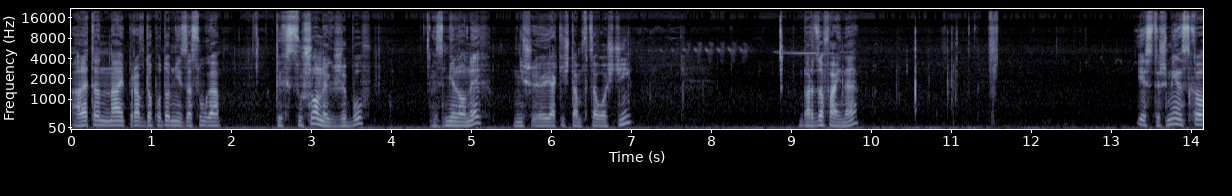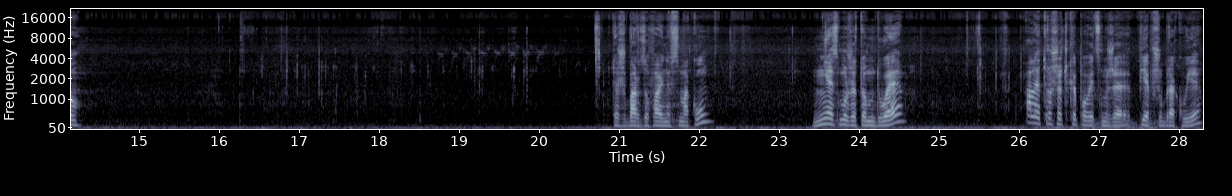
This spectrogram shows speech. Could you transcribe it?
Ale to najprawdopodobniej zasługa tych suszonych grzybów zmielonych niż y, jakiś tam w całości. Bardzo fajne. Jest też mięsko. Też bardzo fajne w smaku. Nie jest może to mdłe, ale troszeczkę powiedzmy, że pieprzu brakuje.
